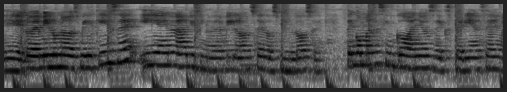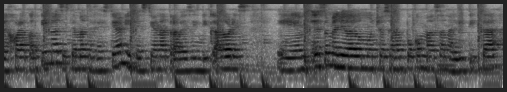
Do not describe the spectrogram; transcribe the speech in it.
9001-2015 eh, y en la 19011-2012. tengo más de 5 años de experiencia en mejora continua, sistemas de gestión y gestión a través de indicadores. Eh, esto me ha ayudado mucho a ser un poco más analítica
